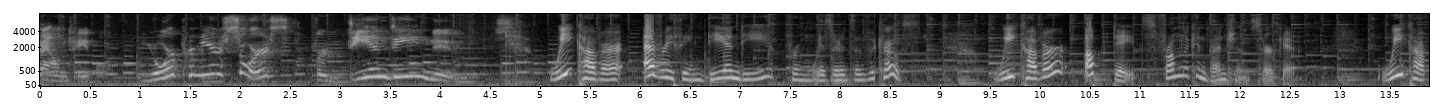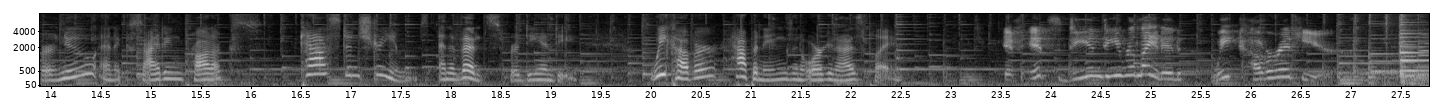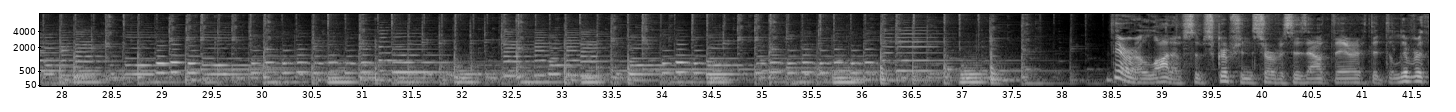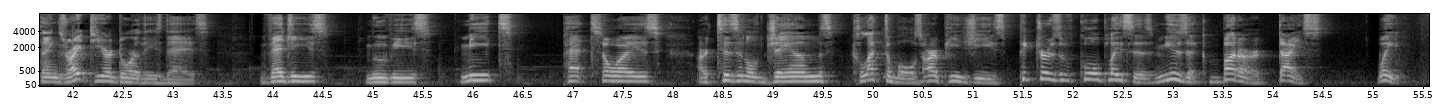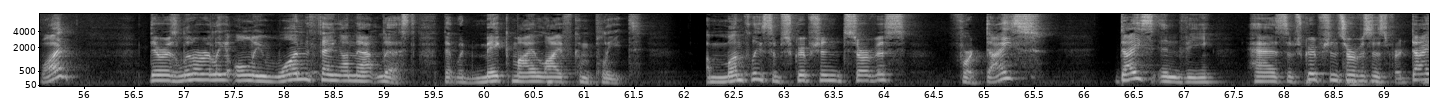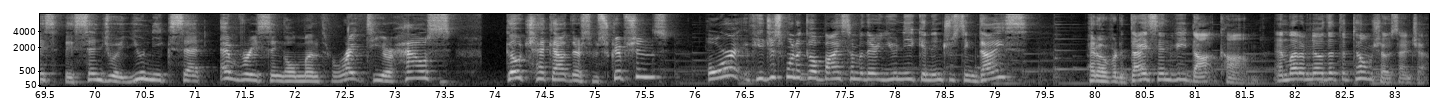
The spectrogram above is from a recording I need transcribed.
Welcome to D&D Roundtable, your premier source for D&D news. We cover everything D&D from Wizards of the Coast. We cover updates from the convention circuit. We cover new and exciting products, cast and streams, and events for D&D. We cover happenings in organized play. If it's D&D related, we cover it here. A lot of subscription services out there that deliver things right to your door these days veggies, movies, meat, pet toys, artisanal jams, collectibles, RPGs, pictures of cool places, music, butter, dice. Wait, what? There is literally only one thing on that list that would make my life complete a monthly subscription service for dice? Dice Envy has subscription services for dice. They send you a unique set every single month right to your house. Go check out their subscriptions, or if you just want to go buy some of their unique and interesting dice, head over to diceenvy.com and let them know that the Tome Show sent you.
